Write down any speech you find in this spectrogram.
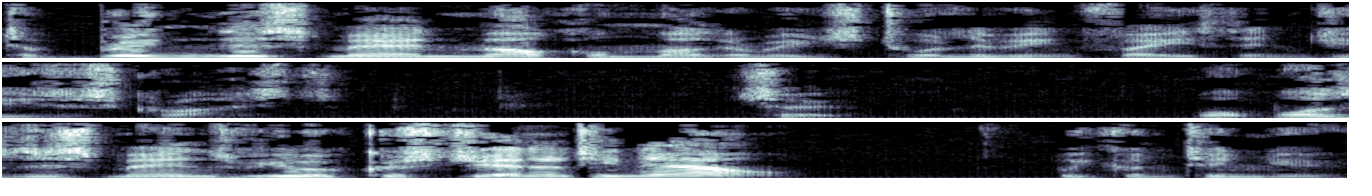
to bring this man Malcolm Muggeridge to a living faith in Jesus Christ. So, what was this man's view of Christianity now? We continue.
